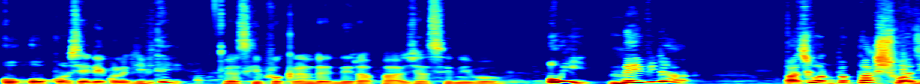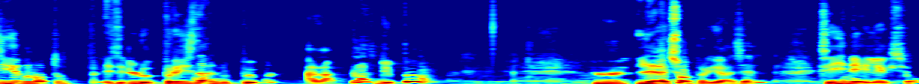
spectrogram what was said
au Haut Conseil des collectivités. Est-ce qu'il faut craindre des dérapages à ce niveau? Oui, mais évident. Parce qu'on ne peut pas choisir notre, le président du peuple à la place du peuple. L'élection présidentielle, c'est une élection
